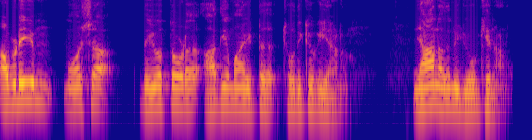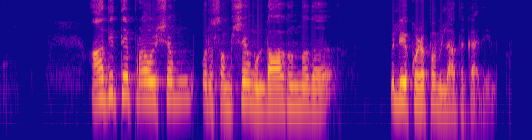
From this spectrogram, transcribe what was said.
അവിടെയും മോശ ദൈവത്തോട് ആദ്യമായിട്ട് ചോദിക്കുകയാണ് ഞാൻ അതിന് യോഗ്യനാണ്? ആദ്യത്തെ പ്രാവശ്യം ഒരു സംശയം ഉണ്ടാകുന്നത് വലിയ കുഴപ്പമില്ലാത്ത കാര്യമാണ്.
